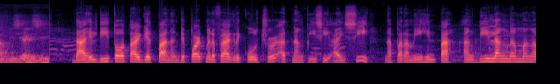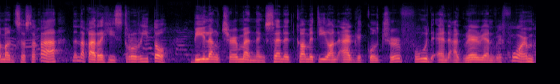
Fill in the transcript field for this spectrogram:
ang BCIC. Dahil dito, target pa ng Department of Agriculture at ng PCIC na paramihin pa ang bilang ng mga magsasaka na nakarehistro rito. Bilang chairman ng Senate Committee on Agriculture, Food and Agrarian Reform,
